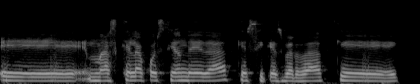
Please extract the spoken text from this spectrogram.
eh, más que la cuestión de edad, que sí que es verdad que,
